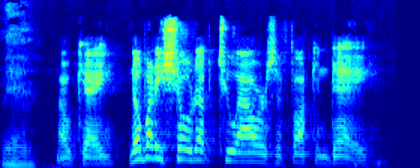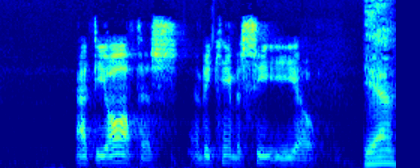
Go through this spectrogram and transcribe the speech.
Yeah. Okay, nobody showed up two hours a fucking day at the office and became a CEO. Yeah.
